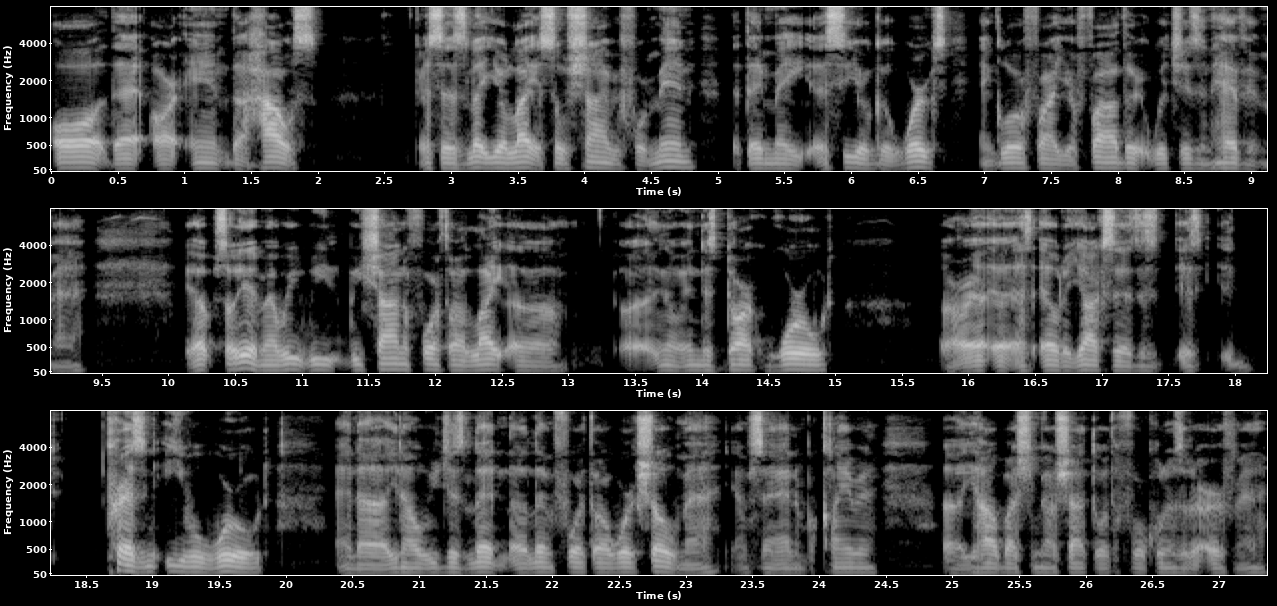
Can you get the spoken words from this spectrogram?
all that are in the house. It says, Let your light so shine before men that they may uh, see your good works and glorify your Father which is in heaven, man. Yep. So yeah, man, we we we shining forth our light, uh, uh you know, in this dark world, or uh, as Elder Yak says, this, this present evil world and uh, you know, we just let uh, letting forth our work show, man. You know what I'm saying? And proclaiming uh Yahweh Shemel shot throughout the four corners of the earth, man.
